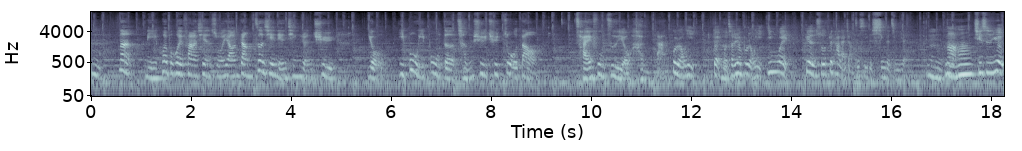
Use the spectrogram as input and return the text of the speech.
嗯，那你会不会发现说要让这些年轻人去有？一步一步的程序去做到财富自由很难，不容易。对，我承认不容易，嗯、因为别人说对他来讲这是一个新的经验。嗯，那其实因为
